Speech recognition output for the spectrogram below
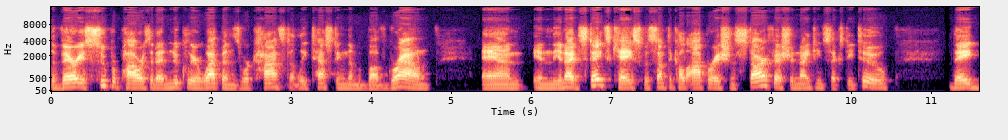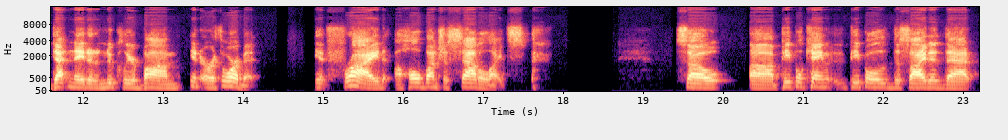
the various superpowers that had nuclear weapons were constantly testing them above ground. And in the United States case, with something called Operation Starfish in 1962, they detonated a nuclear bomb in Earth orbit. It fried a whole bunch of satellites. So uh, people came, people decided that,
